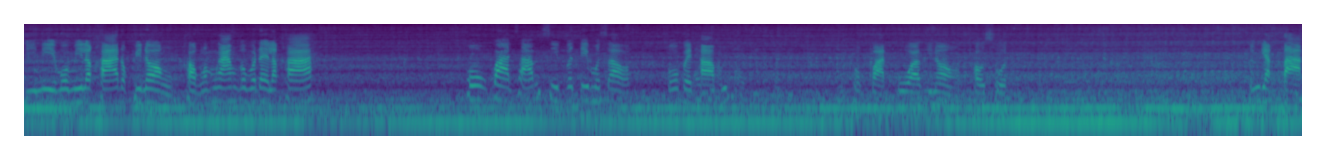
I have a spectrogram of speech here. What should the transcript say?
ปีนี้บ่มีราคาดอกพี่น้อง เขางามๆก็บ่ได้ราคาหกบาทสามสิบปฏิมือเศร้าโทรไปถามหกบาทกลัวพี่น้องเขาสดถึงอยากตาก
